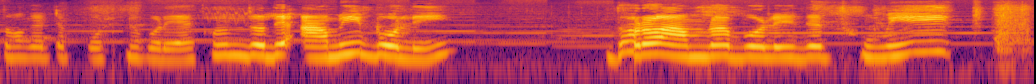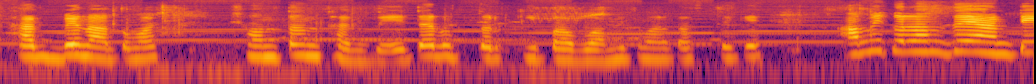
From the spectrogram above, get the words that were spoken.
তোমাকে একটা প্রশ্ন করি। এখন যদি আমি বলি, ধরো আমরা বলি যে তুমি থাকবে না, তোমার সন্তান থাকবে, এটার উত্তর কি পাবো আমি তোমার কাছ থেকে? আমি বললাম যে, আন্টি,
